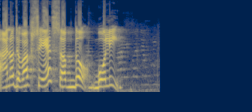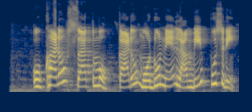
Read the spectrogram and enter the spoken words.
આનો જવાબ છે શબ્દો, બોલી. ઉખાણું, સાતમું, કાળું, મોઢું ને લાંબી પૂંછડી.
